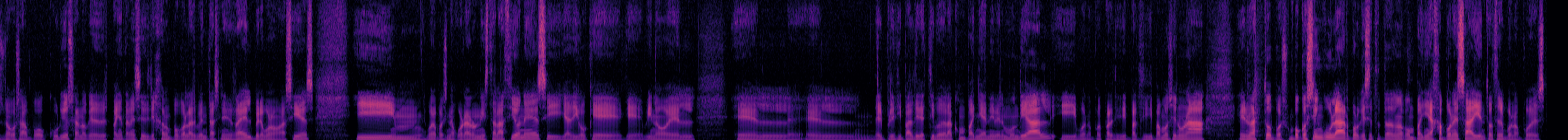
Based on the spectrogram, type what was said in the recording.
es una cosa un poco curiosa, ¿no? Que desde España también se dirijan un poco las ventas en Israel, pero bueno, así es. Y mm, bueno, pues inauguraron instalaciones y ya digo que, vino el, el, el, principal directivo de la compañía a nivel mundial y bueno pues participamos en una en un acto pues un poco singular porque se trata de una compañía japonesa y entonces bueno pues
